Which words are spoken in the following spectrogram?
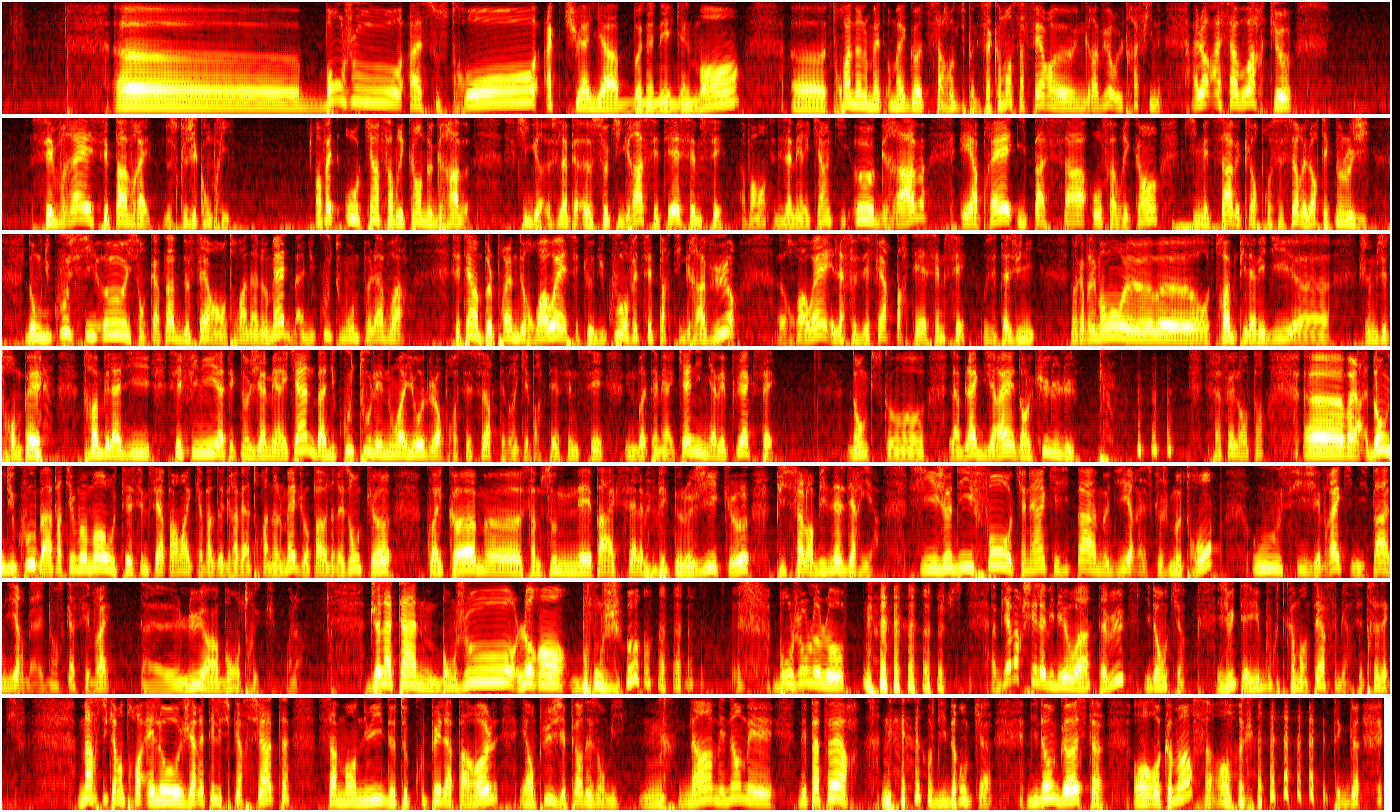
Euh, bonjour à Soustro, Actualia, bonne année également. 3 nanomètres, oh my god, ça rock du Ça commence à faire une gravure ultra fine. Alors à savoir que c'est vrai et c'est pas vrai, de ce que j'ai compris. En fait, aucun fabricant ne grave. Euh, ceux qui gravent, c'est TSMC. Apparemment, c'est des Américains qui, eux, gravent, et après, ils passent ça aux fabricants qui mettent ça avec leur processeur et leur technologie. Donc, du coup, si eux, ils sont capables de faire en 3 nanomètres, bah, du coup, tout le monde peut l'avoir. C'était un peu le problème de Huawei, c'est que du coup, en fait, cette partie gravure, euh, Huawei, il la faisait faire par TSMC aux États-Unis. Donc à partir du moment où euh, Trump il avait dit euh, je me suis trompé, Trump il a dit c'est fini la technologie américaine, bah du coup tous les noyaux de leur processeur qui étaient fabriqués par TSMC, une boîte américaine, il n'y avait plus accès. Donc la blague dirait dans le cul Lulu. ça fait longtemps. Euh, voilà, donc du coup, bah, à partir du moment où TSMC apparemment est capable de graver à 3 nanomètres, je vois pas de raison que Qualcomm, euh, Samsung n'aient pas accès à la même technologie et que puissent faire leur business derrière. Si je dis faux, qu'il y en a un qui n'hésite pas à me dire est-ce que je me trompe, ou si j'ai vrai, qu'il disent pas à me dire bah, dans ce cas c'est vrai, t'as lu un bon truc. Voilà. Jonathan, bonjour. Laurent, bonjour. Bonjour Lolo. a bien marché la vidéo, hein, t'as vu? Dis donc. J'ai vu que t'avais eu beaucoup de commentaires, c'est bien, c'est très actif. Mars du 43, hello, j'ai arrêté les super chats, ça m'ennuie de te couper la parole, et en plus j'ai peur des zombies. non, mais non, mais n'aie pas peur. dis donc, dis donc Ghost, on recommence?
